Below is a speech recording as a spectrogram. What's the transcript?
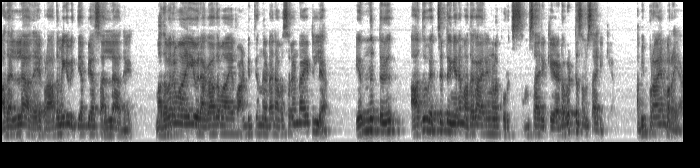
അതല്ലാതെ പ്രാഥമിക വിദ്യാഭ്യാസം അല്ലാതെ മതപരമായി ഒരു അഗാധമായ പാണ്ഡിത്യം നേടാൻ അവസരം ഉണ്ടായിട്ടില്ല. എന്നിട്ട് അത് വെച്ചിട്ട് ഇങ്ങനെ മതകാര്യങ്ങളെ കുറിച്ച് സംസാരിക്കുക ഇടപെട്ട് സംസാരിക്കുക. അഭിപ്രായം പറയാം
